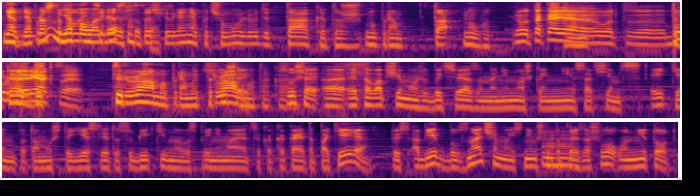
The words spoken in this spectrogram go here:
Нет, мне просто ну, было полагаю, интересно с точки так. зрения, почему люди так, это же, ну прям, та, ну вот. Ну такая прям, вот э, бурная такая реакция драма, прям и травма слушай, такая. Слушай, а это вообще может быть связано немножко не совсем с этим, потому что если это субъективно воспринимается как какая-то потеря, то есть объект был значимый, с ним что-то угу. произошло, он не тот.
